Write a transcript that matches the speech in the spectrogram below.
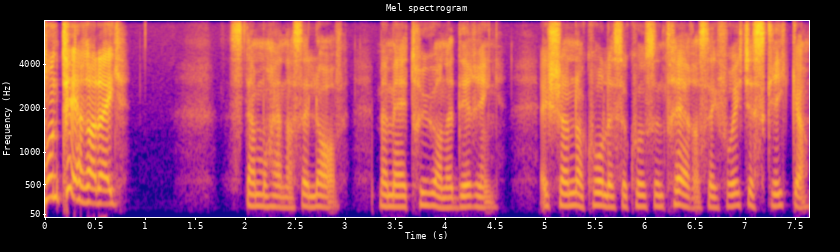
håndtere deg! Stemma hennes er lav, men med ei truende dirring. Jeg skjønner hvordan hun konsentrerer seg for å ikke skrike.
